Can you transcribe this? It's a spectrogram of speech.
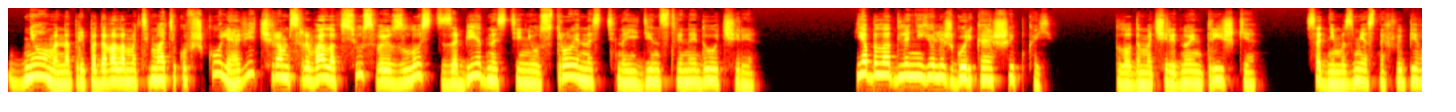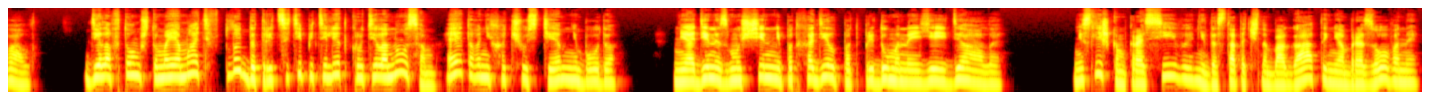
Днем она преподавала математику в школе, а вечером срывала всю свою злость за бедность и неустроенность на единственной дочери. Я была для нее лишь горькой ошибкой, плодом очередной интрижки с одним из местных выпивал. Дело в том, что моя мать вплоть до 35 лет крутила носом, этого не хочу, с тем не буду. Ни один из мужчин не подходил под придуманные ей идеалы. Не слишком красивы, недостаточно богаты, необразованы.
